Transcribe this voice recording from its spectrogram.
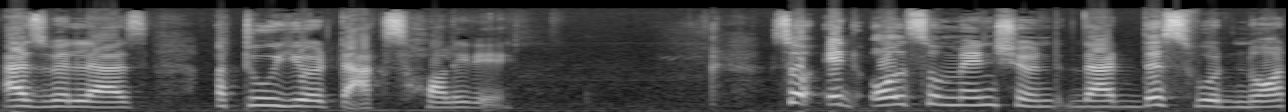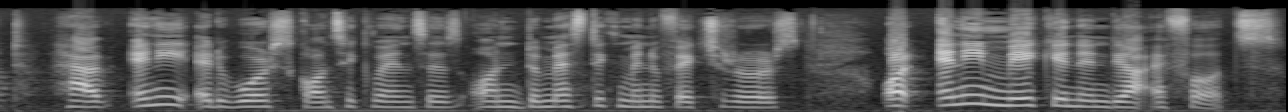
as well as a two year tax holiday. So, it also mentioned that this would not have any adverse consequences on domestic manufacturers or any make in India efforts.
